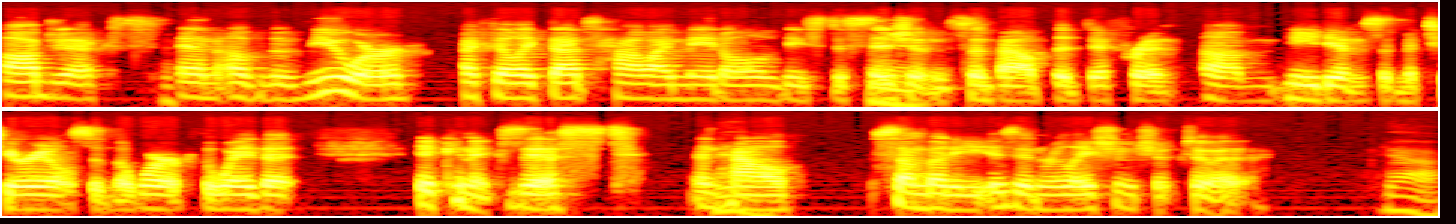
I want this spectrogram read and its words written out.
objects and of the viewer I feel like that's how I made all of these decisions mm. about the different um, mediums and materials in the work, the way that it can exist and how somebody is in relationship to it. Yeah,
